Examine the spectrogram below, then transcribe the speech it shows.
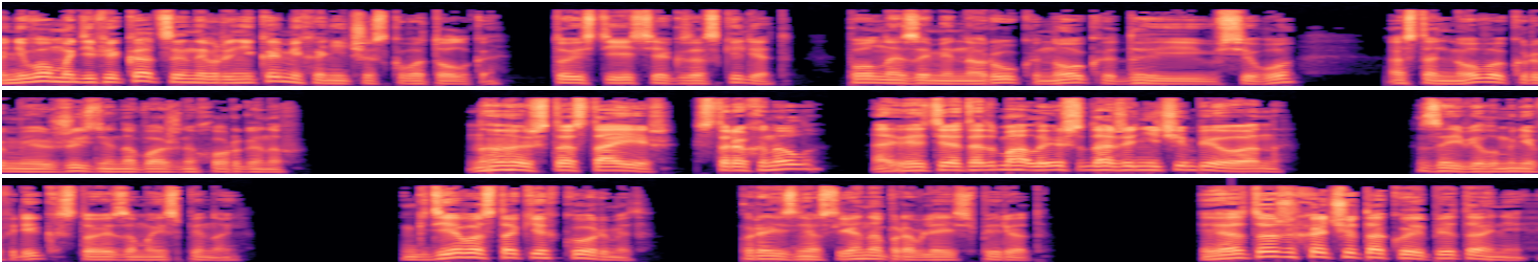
У него модификации наверняка механического толка, то есть есть экзоскелет, полная замена рук, ног, да и всего остального, кроме жизненно важных органов. «Ну что стоишь, стряхнул? «А ведь этот малыш даже не чемпион», — заявил мне Фрик, стоя за моей спиной. «Где вас таких кормят?» — произнес я, направляясь вперед. «Я тоже хочу такое питание.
